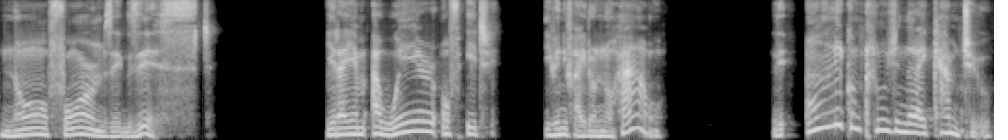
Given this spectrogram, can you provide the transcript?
no forms exist. Yet I am aware of it even if I don't know how. The only conclusion that I come to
